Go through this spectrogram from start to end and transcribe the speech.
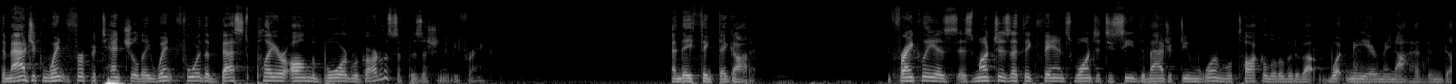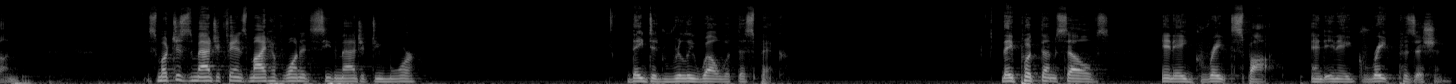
The Magic went for potential. They went for the best player on the board, regardless of position, to be frank. And they think they got it. And frankly, as, as much as I think fans wanted to see the Magic do more, and we'll talk a little bit about what may or may not have been done, as much as the Magic fans might have wanted to see the Magic do more, they did really well with this pick. They put themselves in a great spot and in a great position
